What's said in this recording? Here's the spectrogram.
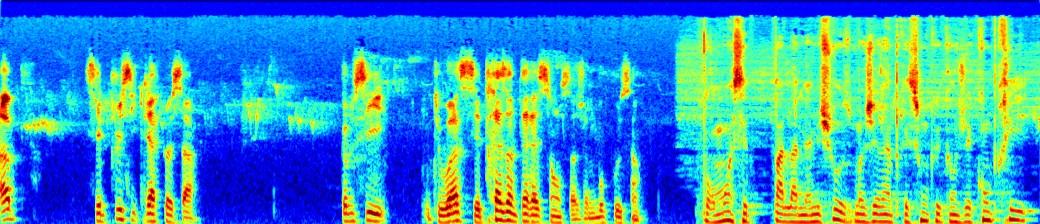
hop, c'est plus si clair que ça. Comme si, tu vois, c'est très intéressant ça. J'aime beaucoup ça pour moi, c'est pas la même chose. Moi, j'ai l'impression que quand j'ai compris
